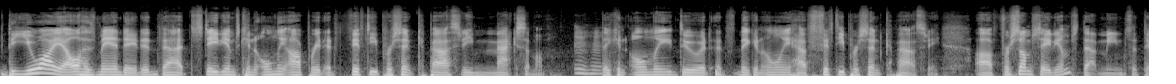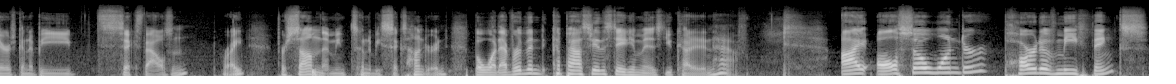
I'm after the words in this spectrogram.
the UIL has mandated that stadiums can only operate at 50% capacity maximum. They can only do it. At, they can only have 50% capacity. Uh, for some stadiums, that means that there's going to be 6,000. Right. For some, that means it's going to be 600. But whatever the capacity of the stadium is, you cut it in half. I also wonder. Part of me thinks.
